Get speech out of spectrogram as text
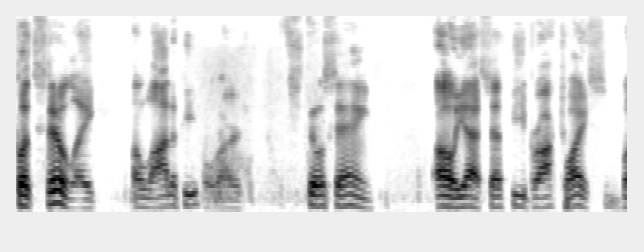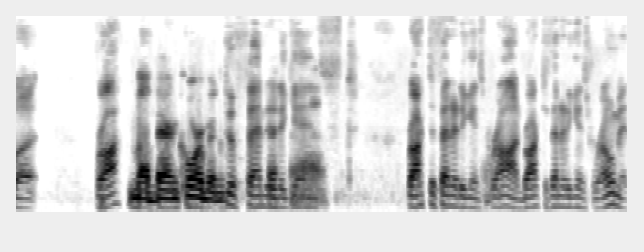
But still, like a lot of people are still saying, "Oh yeah, Seth beat Brock twice," but Brock About Baron Corbin. defended against Brock defended against Braun. Brock defended against Roman.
